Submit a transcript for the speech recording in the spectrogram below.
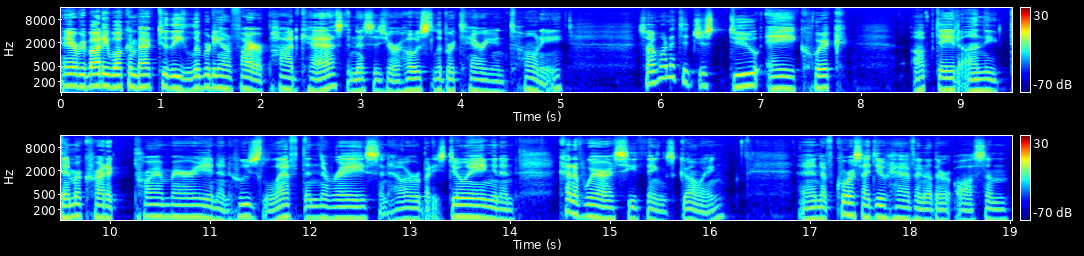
Hey, everybody, welcome back to the Liberty on Fire podcast, and this is your host, Libertarian Tony. So, I wanted to just do a quick update on the Democratic primary and then who's left in the race and how everybody's doing, and then kind of where I see things going. And of course, I do have another awesome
